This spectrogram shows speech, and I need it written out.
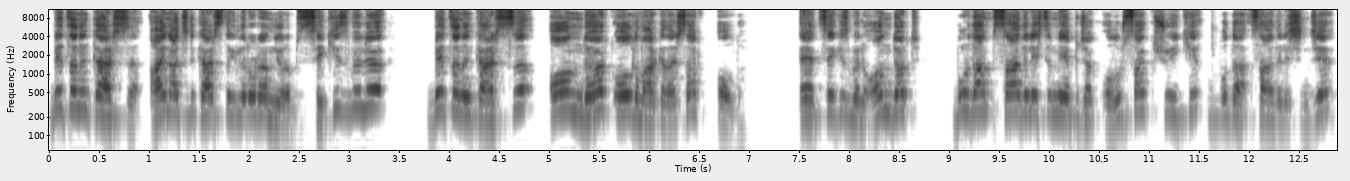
Beta'nın karşısı aynı açının karşısındakileri oranlıyorum. 8 bölü beta'nın karşısı 14 oldu mu arkadaşlar? Oldu. Evet 8 bölü 14. Buradan sadeleştirme yapacak olursak şu 2 bu da sadeleşince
